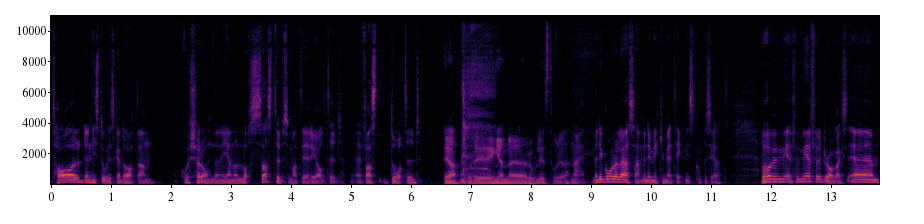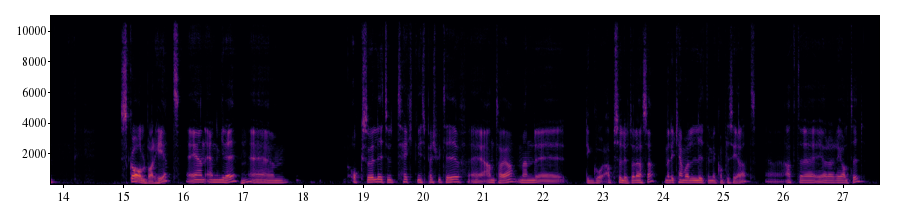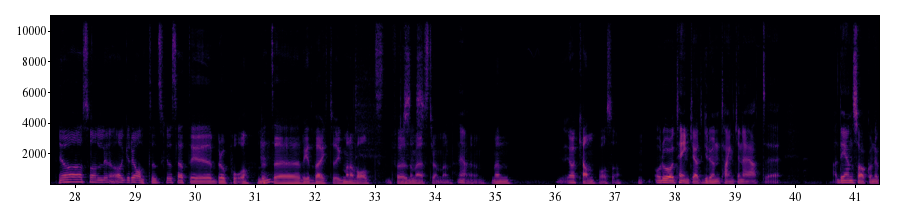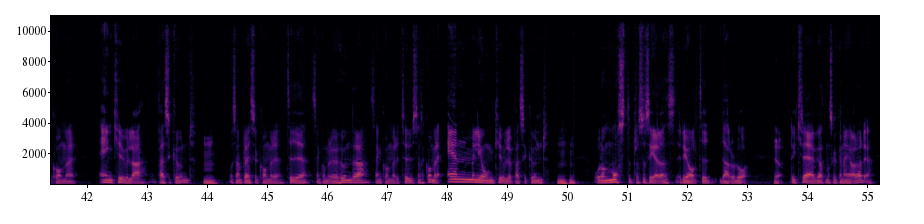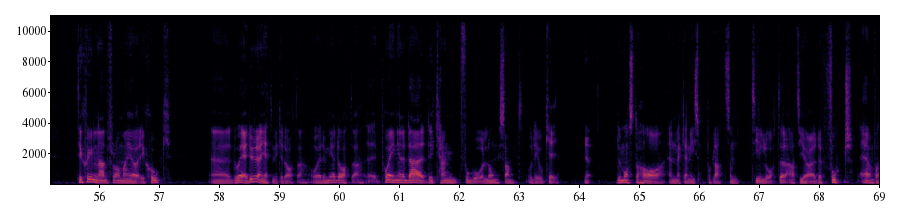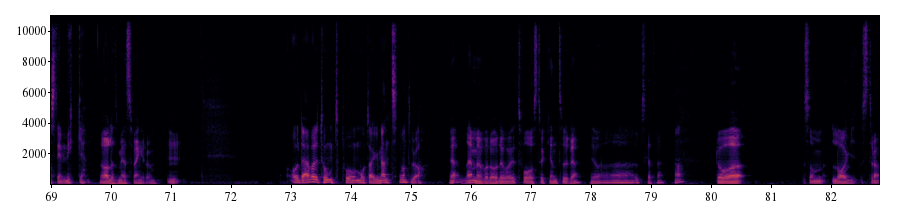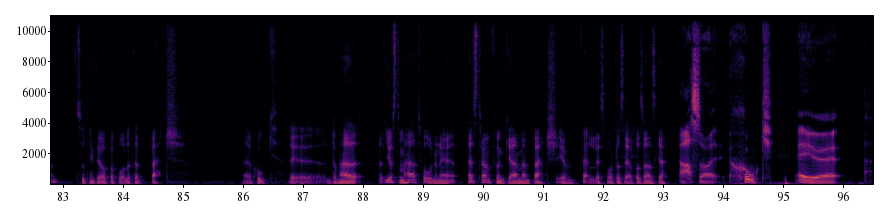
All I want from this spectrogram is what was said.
tar den historiska datan och kör om den igen och låtsas typ som att det är realtid, eh, fast dåtid. ja, och det är ingen eh, rolig historia. Nej, men det går att lösa, men det är mycket mer tekniskt komplicerat. Vad har vi mer för, mer för drawbacks? Eh, skalbarhet är en, en grej. Mm. Eh, också lite ur tekniskt perspektiv, eh, antar jag, men eh, det går absolut att lösa. Men det kan vara lite mer komplicerat eh, att eh, göra realtid. Ja, alltså realtid skulle jag säga att det beror på lite vilket verktyg man har valt för Mm. Precis. den här strömmen. Ja. Eh, Men jag kan vara så. Och då tänker jag att grundtanken är att det är en sak om det kommer en kula per sekund Mm. och sen plötsligt kommer det 10, sen kommer det 100, sen kommer det 1000, sen kommer det en miljon kulor per sekund. Mhm. Och de måste processeras i realtid där och då. Ja. Det kräver att man ska kunna göra det. Till skillnad från vad man gör i sjok. Eh, då är det ju redan jättemycket data. Och är det mer data, eh, poängen är där, det kan få gå långsamt och det är okej. Ja. Du måste ha en mekanism på plats som tillåter att göra det fort, även fast det är mycket. Ja, lite mer svängrum. Och där var det tomt på motargument, det var inte bra. Ja, nej men vadå, det var ju två stycken tydliga. Jag uppskattar det. Ja. Då, som lag ström, så tänkte jag hoppa på lite batch. Eh, sjok. Det, de här, just de här två orden är, ström funkar, men batch är väldigt svårt att säga på svenska. Alltså, sjok är ju...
